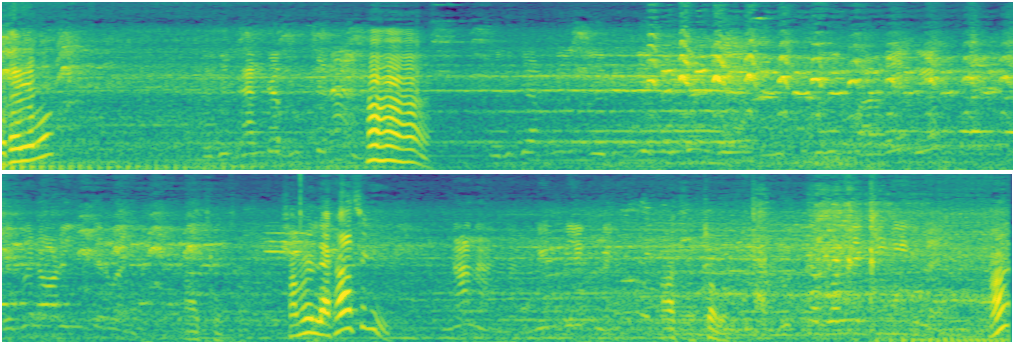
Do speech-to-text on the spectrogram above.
কোথায় যাব? হ্যাঁ হ্যাঁ হ্যাঁ। আচ্ছা আচ্ছা। সামনে লেখা আছে কি? না না নেম প্লেট নেই। আচ্ছা চলো। হ্যাঁ?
